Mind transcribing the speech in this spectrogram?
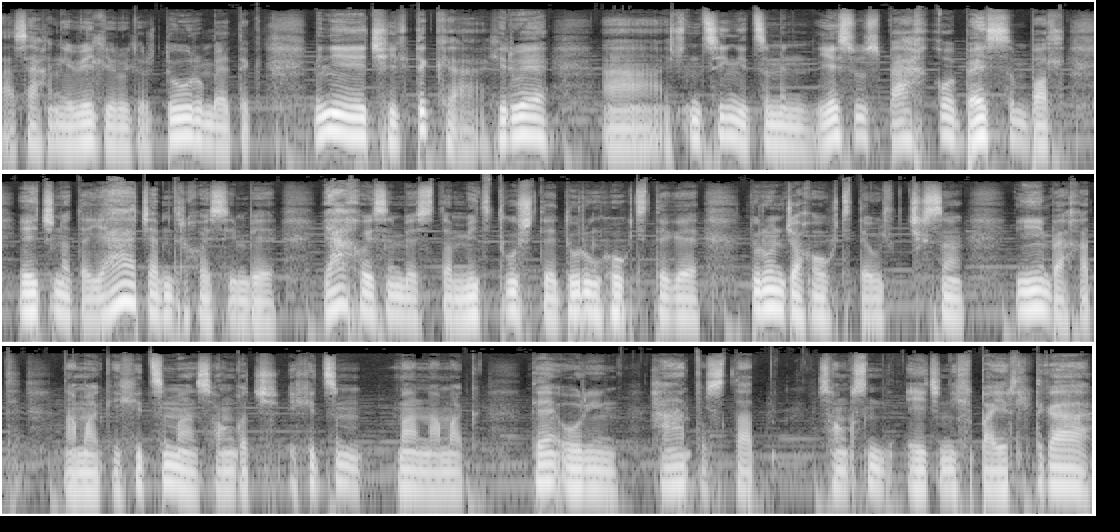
сайхан ивэл өрөөлөөр дүүрэн байдаг. Миний ээж хилдэг хэрвээ ертөнцийн эзэн минь Есүс байхгүй байсан бол ээж нь одоо яаж амьдрах байсан юм бэ? Яах байсан бэ? Өстой мэддгүү штэ дөрүн хөөгдтэйгээ дөрүн жоохон хөөгдтэй үлдчихсэн. Ийм байхад намайг их эзэн маань сонгож их эзэн маань намайг тэ өөрийн хаан тусдаад сонгосон ээж нь их баярлдаг аа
